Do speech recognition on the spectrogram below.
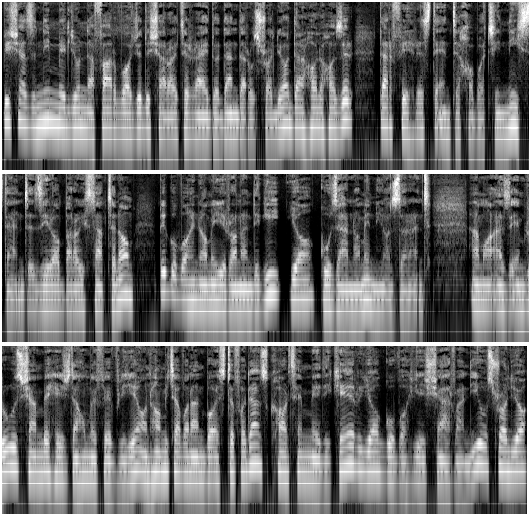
بیش از نیم میلیون نفر واجد شرایط رأی دادن در استرالیا در حال حاضر در فهرست انتخاباتی نیستند زیرا برای ثبت نام به گواهینامه رانندگی یا گذرنامه نیاز دارند اما از امروز شنبه 18 فوریه آنها می توانند با استفاده از کارت مدیکر یا گواهی شهروندی استرالیا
